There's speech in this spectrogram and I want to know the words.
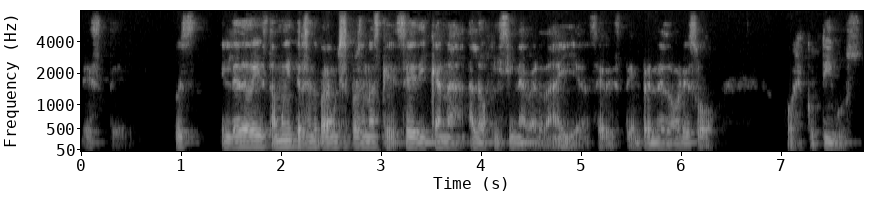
este, pues, el día de hoy está muy interesante para muchas personas que se dedican a, la oficina, ¿verdad? Y a ser este, emprendedores o, o ejecutivos.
